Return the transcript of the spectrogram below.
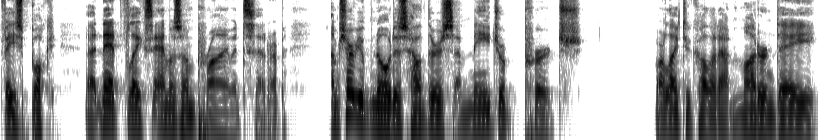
Facebook, uh, Netflix, Amazon Prime, etc. I'm sure you've noticed how there's a major perch or I like to call it a modern day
